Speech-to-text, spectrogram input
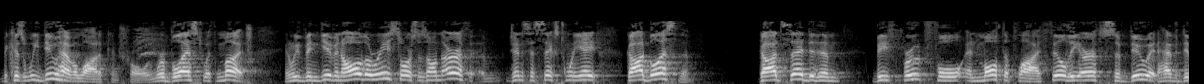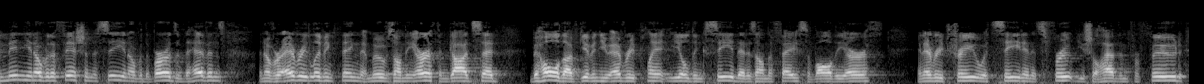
Because we do have a lot of control and we're blessed with much. And we've been given all the resources on the earth. Genesis 6, 28, God blessed them. God said to them, be fruitful and multiply. Fill the earth, subdue it, have dominion over the fish in the sea and over the birds of the heavens and over every living thing that moves on the earth. And God said, Behold, I've given you every plant yielding seed that is on the face of all the earth. And every tree with seed in its fruit, you shall have them for food.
